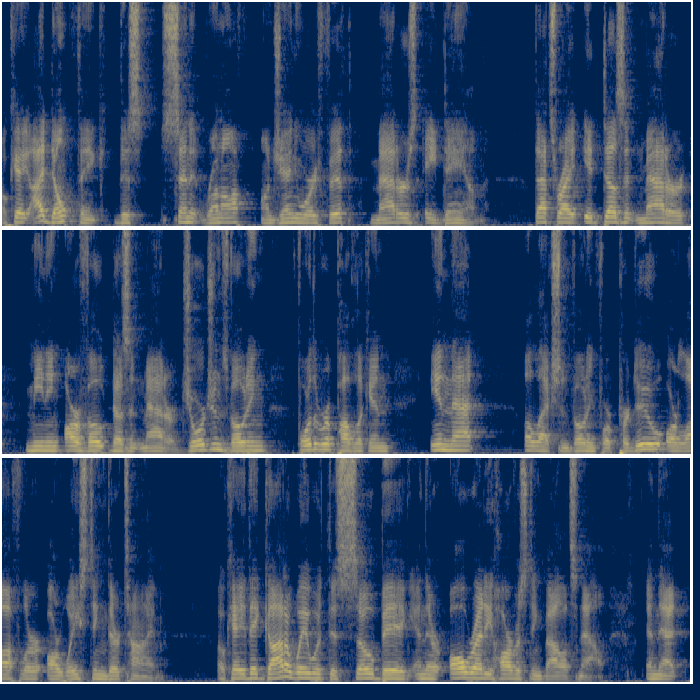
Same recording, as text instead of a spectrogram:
Okay, I don't think this Senate runoff on January 5th matters a damn. That's right, it doesn't matter, meaning our vote doesn't matter. Georgians voting for the Republican in that election, voting for Perdue or Loeffler, are wasting their time. Okay, they got away with this so big, and they're already harvesting ballots now. And that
